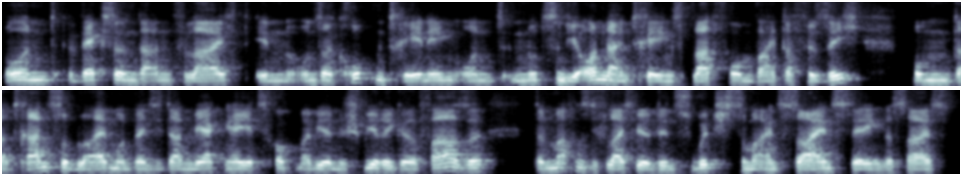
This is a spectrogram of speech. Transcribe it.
und wechseln dann vielleicht in unser Gruppentraining und nutzen die Online-Trainingsplattform weiter für sich, um da dran zu bleiben. Und wenn sie dann merken, hey, jetzt kommt mal wieder eine schwierige Phase, dann machen sie vielleicht wieder den Switch zum 1 zu 1 Training. Das heißt,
